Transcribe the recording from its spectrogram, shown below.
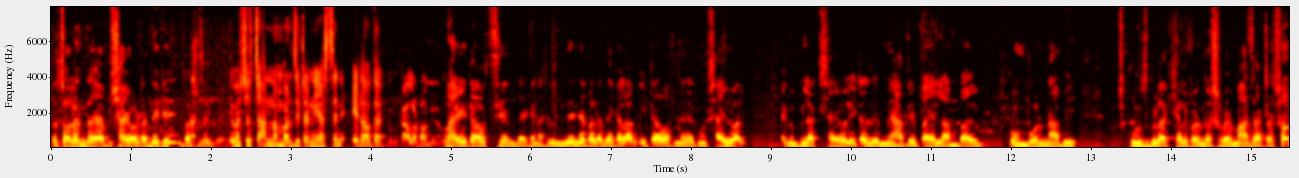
তো চলেন সাইওয়ালটা দেখি দশ মিনিট। এবার সে চার নাম্বার যেটা নিয়ে আসছেন এটাও তো একদম কালো রঙের ভাই এটাও সেম দেখেন আসলে নিজে নেপালটা দেখালাম এটাও আপনার একদম সাইওয়াল একদম ব্ল্যাক সাইওয়াল এটা যেমনি হাতে পায়ে লাম্বা কম্বল নাভি কুচগুলা খেয়াল করেন দর্শক ভাই মাজাটা সব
